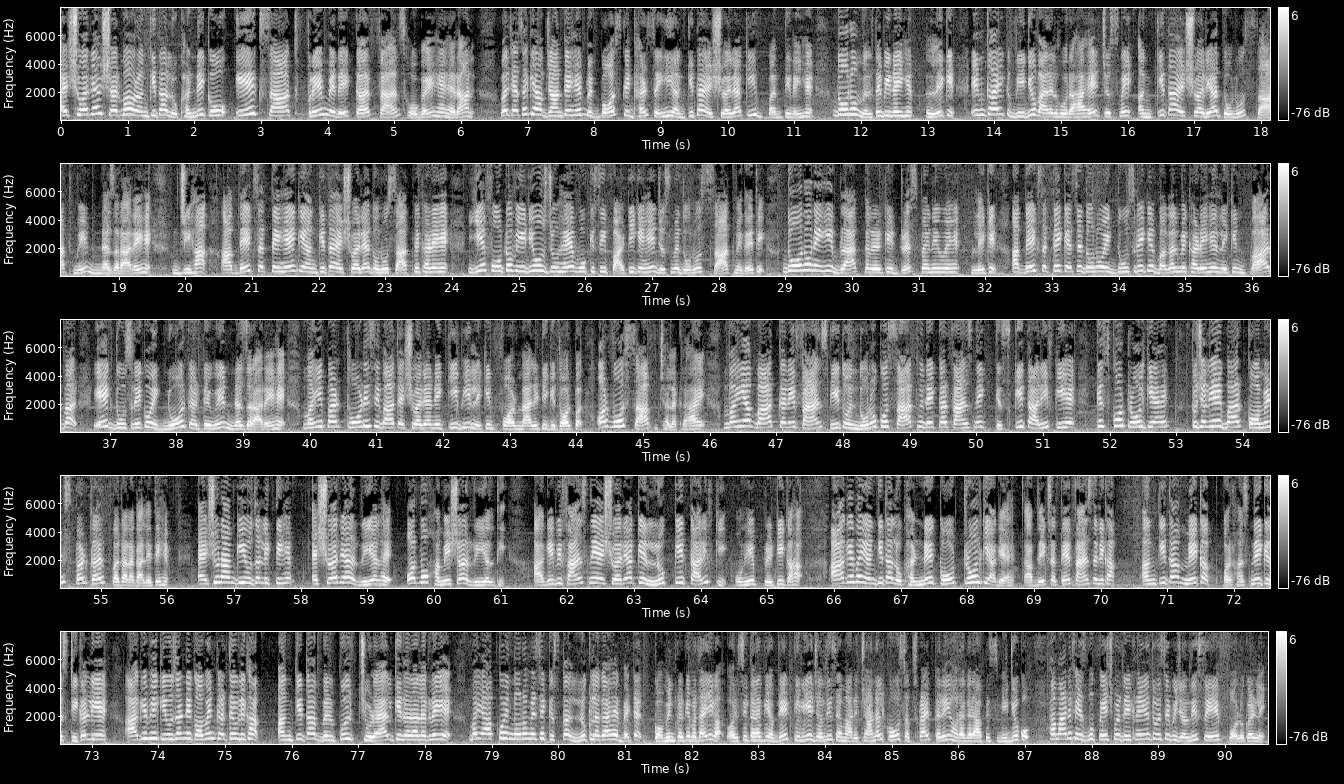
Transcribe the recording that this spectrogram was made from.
ऐश्वर्या शर्मा और अंकिता लोखंडे को एक साथ फ्रेम में देखकर फैंस हो गए हैं हैरान। वह जैसा कि आप जानते हैं, बिग बॉस के घर से ही अंकिता ऐश्वर्या की बनती नहीं है। दोनों मिलते भी नहीं हैं, लेकिन इनका एक वीडियो वायरल हो रहा है, जिसमें अंकिता ऐश्वर्या दोनों साथ में नज़र आ रहे हैं। जी हाँ आप देख सकते हैं कि अंकिता ऐश्वर्या दोनों साथ में खड़े हैं। ये फ़ोटो वीडियोस जो हैं, वो किसी पार्टी के हैं, जिसमें दोनों साथ में गए थे। दोनों ने ही ब्लैक कलर की ड्रेस पहने हुए हैं, लेकिन आप देख सकते हैं कैसे दोनों एक दूसरे के बगल में खड़े हैं, लेकिन बार बार एक दूसरे को इग्नोर करते हुए नज़र आ रहे हैं। वहीं पर थोड़ी सी बात ऐश्वर्या ने की भी, लेकिन फॉर्मेलिटी के तौर पर, और वो साफ़ झलक रहा है। वहीं अब बात करें फैंस की तो इन दोनों को साथ में देखकर फैंस ने किसकी तारीफ़ की है, किसको ट्रोल किया है? तो चलिए एक बार कमेंट्स पढ़कर पता लगा लेते हैं। ऐशु नाम की यूज़र लिखती है, ऐश्वर्या रियल है, और वो हमेशा रियल थी। आगे भी फैंस ने ऐश्वर्या के लुक की तारीफ़ की, उन्हें प्रिटी कहा। आगे भाई अंकिता लोखंडे को ट्रोल किया गया है। आप देख सकते हैं फैंस ने लिखा, अंकिता मेकअप और हंसने के स्टिकर लिए आगे भी एक यूज़र ने कमेंट करते हुए लिखा, अंकिता बिल्कुल चुड़ैल की तरह लग रही है। भाई, आपको इन दोनों में से किसका लुक लगा है बेटर कमेंट करके बताइएगा। और इसी तरह की अपडेट के लिए जल्दी से हमारे चैनल को सब्सक्राइब करें और अगर आप इस वीडियो को हमारे फेसबुक पेज पर देख रहे हैं तो इसे भी जल्दी से फॉलो कर लें।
